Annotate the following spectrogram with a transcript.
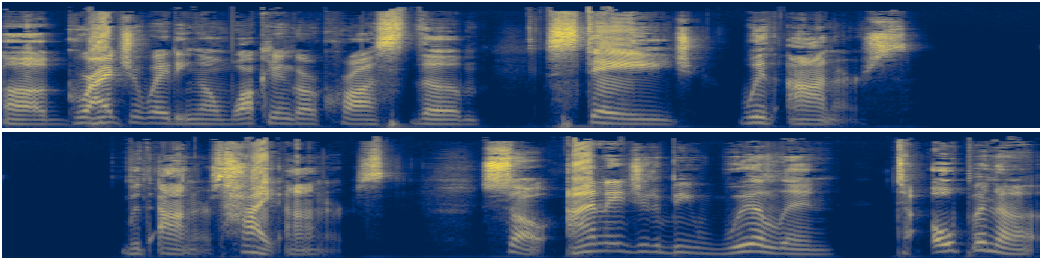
uh, graduating and walking across the stage with honors, with honors, high honors. So I need you to be willing to open up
